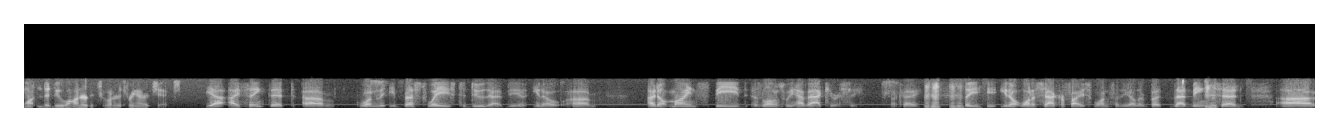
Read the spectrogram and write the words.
wanting to do 100 to 200 to 300 chicks. Yeah, I think that um, one of the best ways to do that, you, you know, um, I don't mind speed as long as we have accuracy. Okay, Mm-hmm, so you, you don't want to sacrifice one for the other. But that being Mhm. said, uh,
